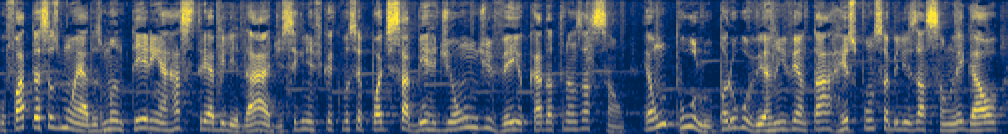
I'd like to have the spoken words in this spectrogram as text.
O fato dessas moedas manterem a rastreabilidade significa que você pode saber de onde veio cada transação. É um pulo para o governo inventar responsabilização legal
